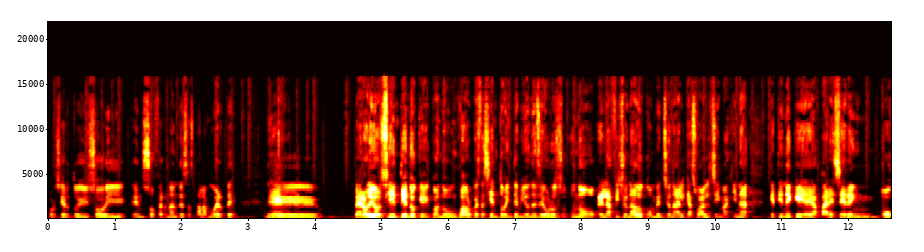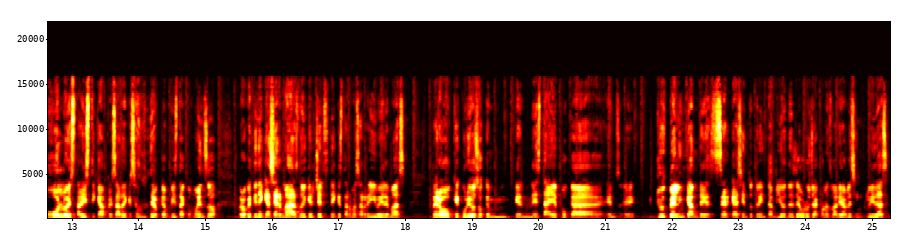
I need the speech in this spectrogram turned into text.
por cierto, y soy Enzo Fernández hasta la muerte. Eh, pero digo, sí entiendo que cuando un jugador cuesta 120 millones de euros, uno, el aficionado convencional, casual, se imagina que tiene que aparecer en o gol o estadística, a pesar de que sea un mediocampista como Enzo, pero que tiene que hacer más, ¿no? Y que el Chelsea tiene que estar más arriba y demás. Pero qué curioso que, que en esta época, en- eh, Jude Bellingham de cerca de 130 millones de euros, ya con las variables incluidas,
